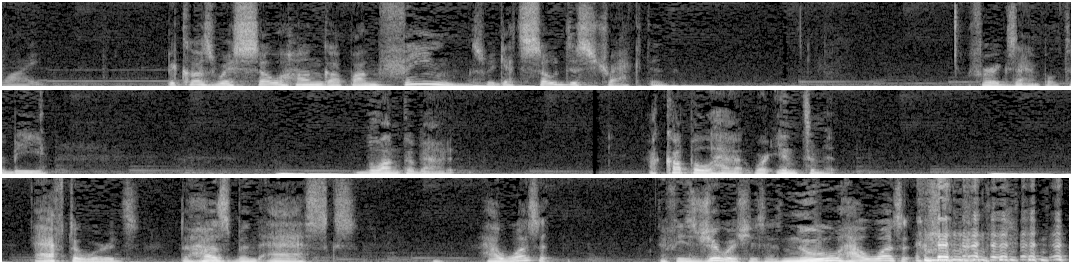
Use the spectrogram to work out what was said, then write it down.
Why? Because we're so hung up on things. We get so distracted. For example, to be blunt about it, a couple ha- were intimate. Afterwards, the husband asks, How was it? If he's Jewish, he says, "Nu, how was it?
